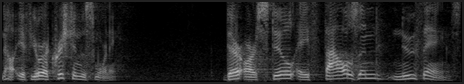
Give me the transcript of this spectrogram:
Now, if you're a Christian this morning, there are still a thousand new things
